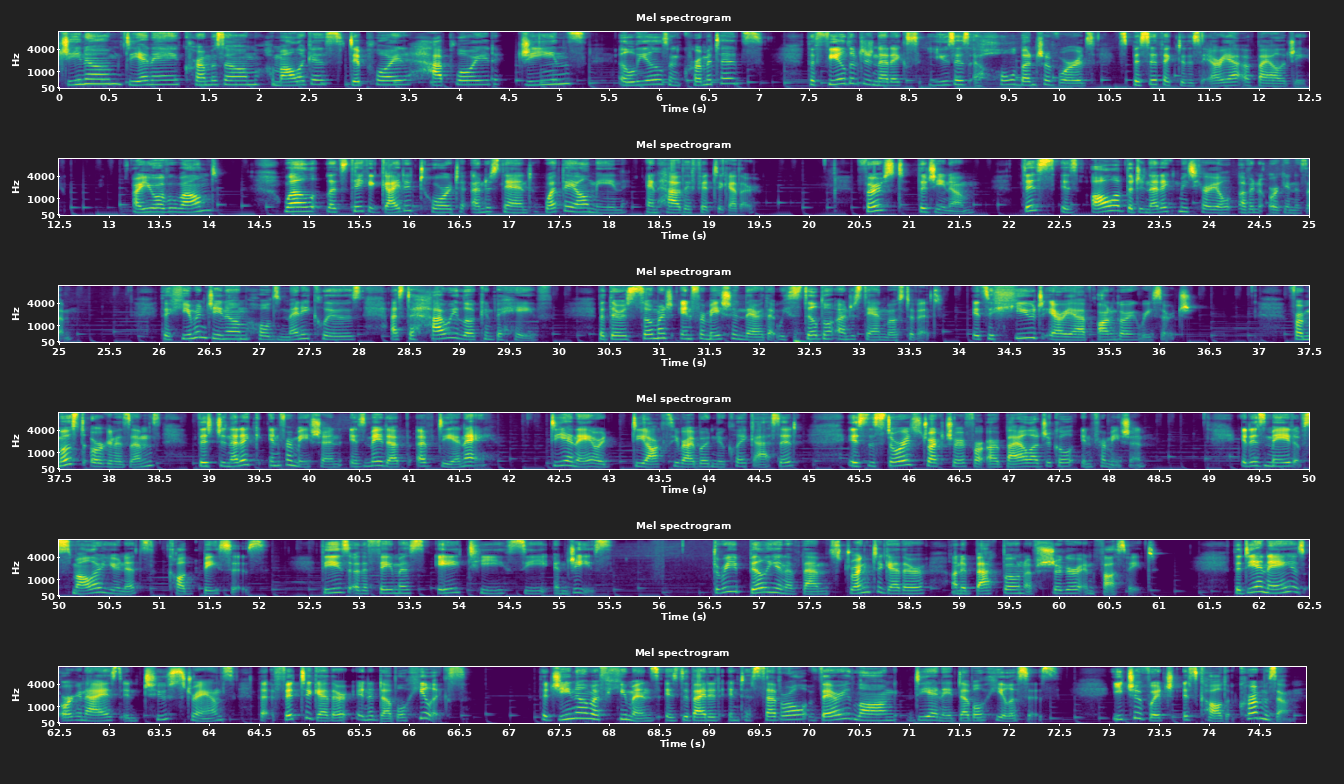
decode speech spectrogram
Genome, DNA, chromosome, homologous, diploid, haploid, genes, alleles, and chromatids. The field of genetics uses a whole bunch of words specific to this area of biology. Are you overwhelmed? Well, let's take a guided tour to understand what they all mean and how they fit together. First, the genome. This is all of the genetic material of an organism. The human genome holds many clues as to how we look and behave, but there is so much information there that we still don't understand most of it. It's a huge area of ongoing research. For most organisms, this genetic information is made up of DNA. DNA, or deoxyribonucleic acid, is the storage structure for our biological information. It is made of smaller units called bases. These are the famous A, T, C, and Gs. 3 billion of them strung together on a backbone of sugar and phosphate. The DNA is organized in two strands that fit together in a double helix. The genome of humans is divided into several very long DNA double helices, each of which is called a chromosome.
